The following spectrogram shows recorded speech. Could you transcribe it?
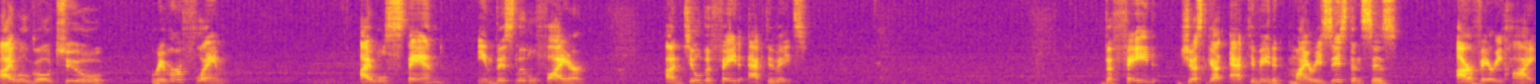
I will go to River of Flame. I will stand in this little fire until the Fade activates. The Fade just got activated. My resistances are very high.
